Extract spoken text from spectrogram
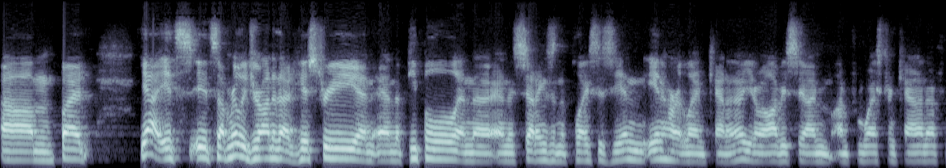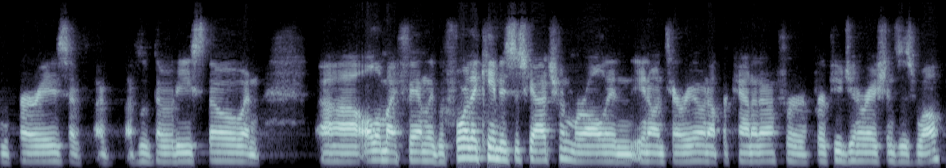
Um, but yeah, it's it's I'm really drawn to that history and and the people and the and the settings and the places in in Heartland Canada. You know, obviously I'm I'm from Western Canada, from the prairies. I've I've, I've lived out east though, and uh, all of my family before they came to Saskatchewan were all in in Ontario and Upper Canada for for a few generations as well.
